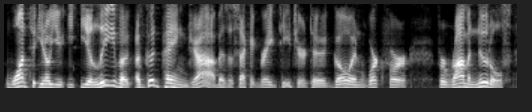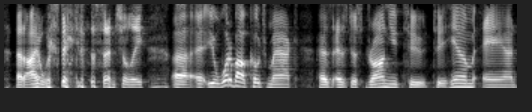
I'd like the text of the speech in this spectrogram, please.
want to, you know, you you leave a, a good paying job as a second grade teacher to go and work for for ramen noodles at Iowa State, essentially. Uh, you know, what about Coach Mack? Has has just drawn you to to him. And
